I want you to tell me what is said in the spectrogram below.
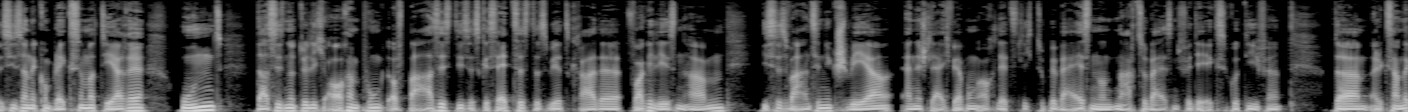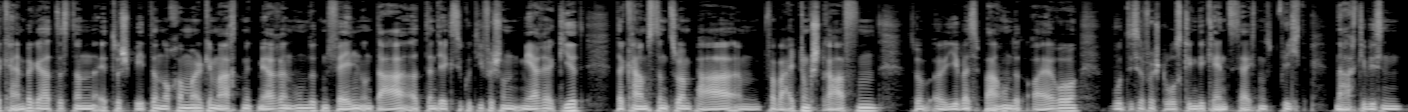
Es ist eine komplexe Materie und das ist natürlich auch ein Punkt auf Basis dieses Gesetzes, das wir jetzt gerade vorgelesen haben, ist es wahnsinnig schwer, eine Schleichwerbung auch letztlich zu beweisen und nachzuweisen für die Exekutive. Der Alexander Keimberger hat das dann etwas später noch einmal gemacht mit mehreren hunderten Fällen und da hat dann die Exekutive schon mehr reagiert. Da kam es dann zu ein paar ähm, Verwaltungsstrafen, zu äh, jeweils ein paar hundert Euro, wo dieser Verstoß gegen die Kennzeichnungspflicht nachgewiesen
